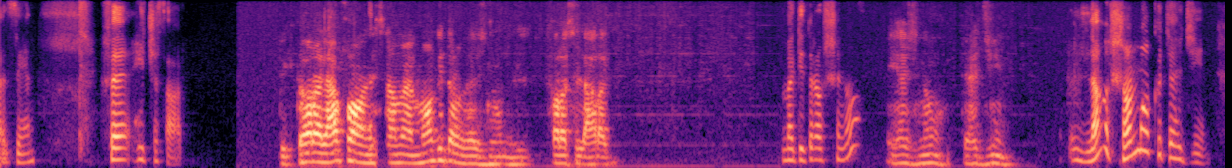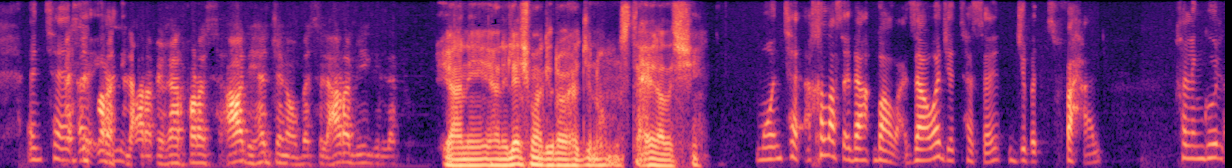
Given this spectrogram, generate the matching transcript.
زين؟ فهيك صار. دكتورة العفو أنا سامع ما قدروا يهجنون الفرس العربي. ما قدروا شنو؟ يهجنوه تهجين لا شلون ماكو تهجين انت بس آه، الفرس يعني العربي غير فرس عادي هجنوا بس العربي يقول لك. يعني يعني ليش ما قدروا يهجنهم مستحيل هذا الشيء. مو انت خلاص إذا باوع زاوجت هسه جبت فحل. خلينا نقول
